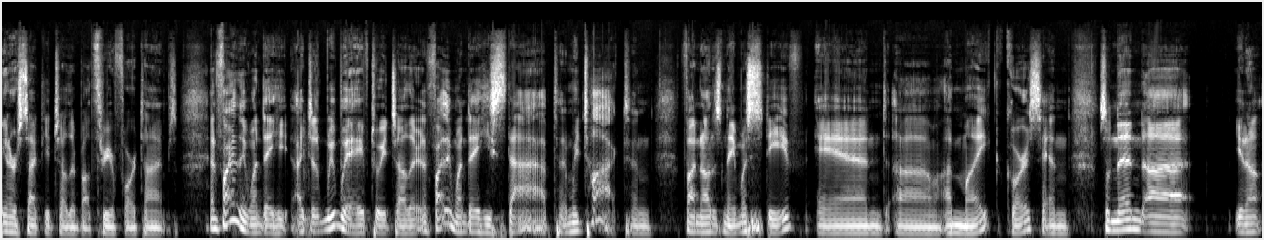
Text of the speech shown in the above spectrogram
intersect each other about three or four times. And finally, one day, he, I just we waved to each other. And finally, one day, he stopped and we talked and found out his name was Steve and uh, I'm Mike, of course. And so then. Uh, you know,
